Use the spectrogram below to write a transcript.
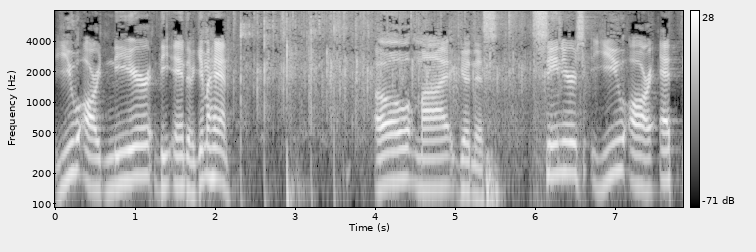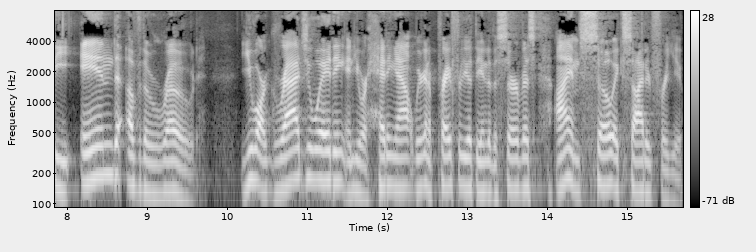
You are near the end of it. Give me a hand. Oh, my goodness. Seniors, you are at the end of the road. You are graduating and you are heading out. We're going to pray for you at the end of the service. I am so excited for you.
